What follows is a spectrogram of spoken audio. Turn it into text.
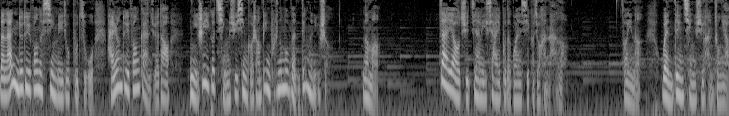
本来你对对方的吸引力就不足，还让对方感觉到你是一个情绪性格上并不是那么稳定的女生，那么再要去建立下一步的关系可就很难了。所以呢，稳定情绪很重要。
